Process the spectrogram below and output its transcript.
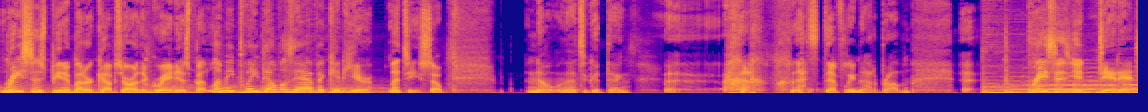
Reese's peanut butter cups are the greatest, but let me play devil's advocate here. Let's see. So, no, that's a good thing. Uh, that's definitely not a problem. Uh, Reese's, you did it.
